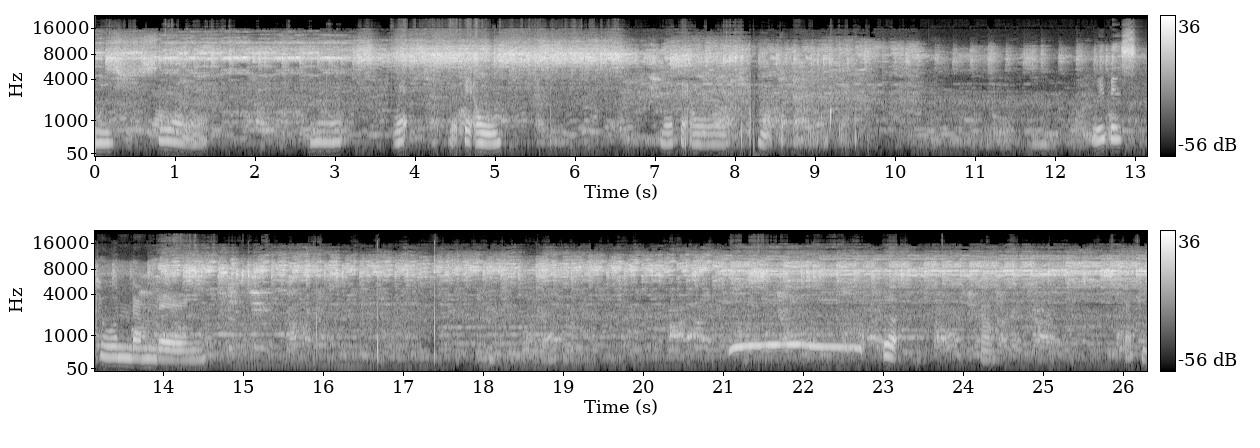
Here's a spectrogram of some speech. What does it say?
มีเสื้อแล้วเออแวะแวะไปเอาแวะไปเอาหมูกระต่าย ยเป็นโทนดำแดงนี่หนึ่งสิบวันยังไม่เคยเออเอากะทิ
